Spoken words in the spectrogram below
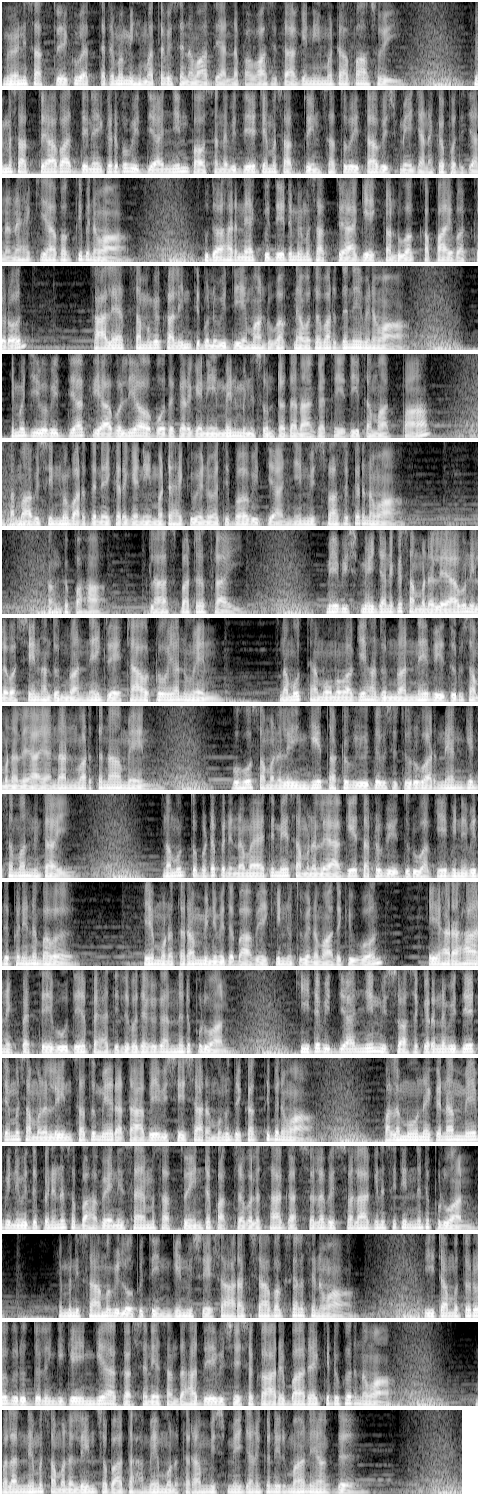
මෙවැනි සත්වයකු ඇත්තටම මිහිමත වෙසෙනවාද යන්න පවා සිතා ගැනීමට අපහසුයි. මෙම සත්වයාව අධ්‍යනය කරපු විද්‍යාඥයින් පවසන විදියට එම සත්වයින් සතුව ඉතා විශ්මේ ජනක ප්‍රතිජනන හැකියාවක් තිබෙනවා. උදාහරණයක් විදියට මෙම සත්වයාගේ එක් අඩුවක් කපා ඉවත් කරොත් කාලයත් සමඟ කලින් තිබුණු විදිහම අඩුවක් නැවත වර්ධනය වෙනවා. එම ජීවවිද්‍යා ක්‍රියාවලිය අවබෝධ කර ගැනීමෙන් මිනිසුන්ට දනාගතයේදී තමත්පා තමා විසින්ම වර්ධනය කර ගැනීමට හැකිවෙනු ඇති බව විද්‍යාඥයින් විශ්වාස කරනවා. අංක පහ ග්ලාස් බටර්ෆ්ලයි මේ විශ්මේ ජනක සමනලයාව නිල වශයෙන් හඳුන්වන්නේ ග්‍රේටා ඔටෝ යනුවෙන්. නමුත් හැමෝම වගේ හඳුන්වන්නේ වීදුරු සමනලයා යන අන්වර්තනාමයෙන්. බොහෝ සමනලයින්ගේ තටු විවිධ විසිතුරු වර්ණයන්ගෙන් සමන්විතයි. නමුත් ඔබට පෙනෙනවා ඇති මේ සමනලයාගේ තටු වීදුරු වගේ විනිවිධ පෙනෙන බව. එය මොනතරම් විනිවිධ භාවයකින් යුතු වෙනවාද කිව්වොත් ඒ හරහා අනෙක් පැත්තේ වූ දේ පැහැදිලිව දැක ගන්නට පුළුවන්. කීට විද්‍යාඥයින් විශ්වාස කරන විදිහටම සමනලයින් සතු මේ රටාවේ විශේෂ අරමුණු දෙකක් තිබෙනවා. පළමුූන එක නම් මේ විනිවිධ පෙනෙන ස්වභාවය නිසා එම සත්වයින්ට පත්‍රවල සහ ගස්වල වෙස්වලාගෙන සිටින්නට පුළුවන්. එම නිසාම විලෝපිතීන්ගෙන් විශේෂ ආරක්ෂාවක් සැලසෙනවා. ඊට අමතරව විරුද්ධ ලිංගිකයින්ගේ ආකර්ශණය සඳහා දේ විශේෂ කාර්යභාරයක් ඉටු කරනවා. බලන්නෙම සමනලීන් ස්වබාදහමේ මොනතරම් විස්මේ ජනක නිර්මාණයක්ද.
